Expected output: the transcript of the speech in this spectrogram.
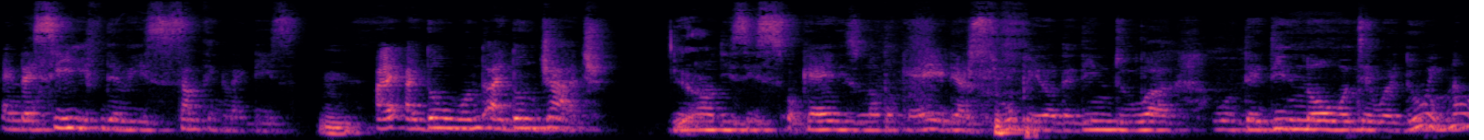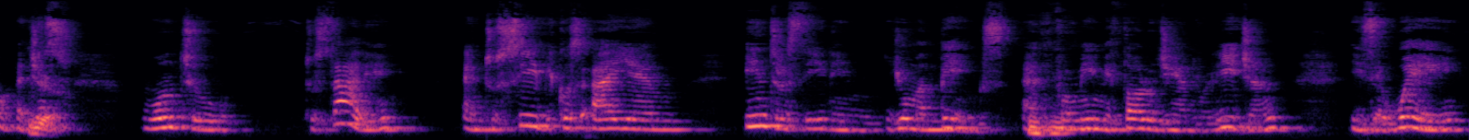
and I see if there is something like this. Mm. I, I don't want, I don't judge. You Yeah. know, this is okay, this is not okay, they are stupid or they didn't do, uh, or they didn't know what they were doing. No, I just want to, to study and to see because I am interested in human beings. And for me, mythology and religion is a way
